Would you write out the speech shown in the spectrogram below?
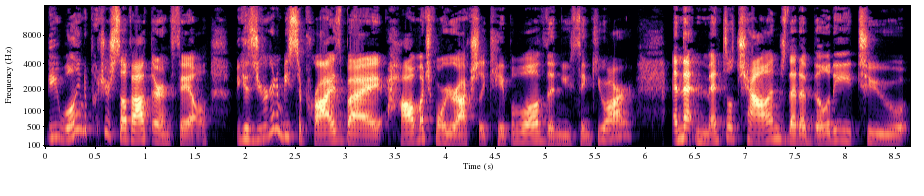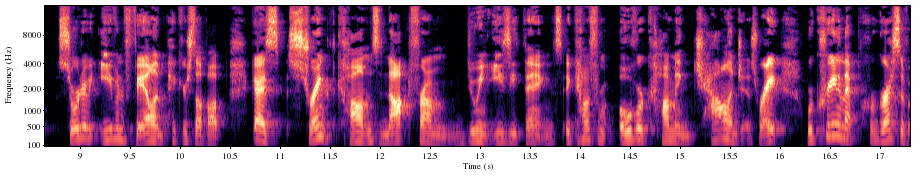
be willing to put yourself out there and fail because you're going to be surprised by how much more you're actually capable of than you think you are. And that mental challenge, that ability to sort of even fail and pick yourself up. Guys, strength comes not from doing easy things, it comes from overcoming challenges, right? We're creating that progressive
